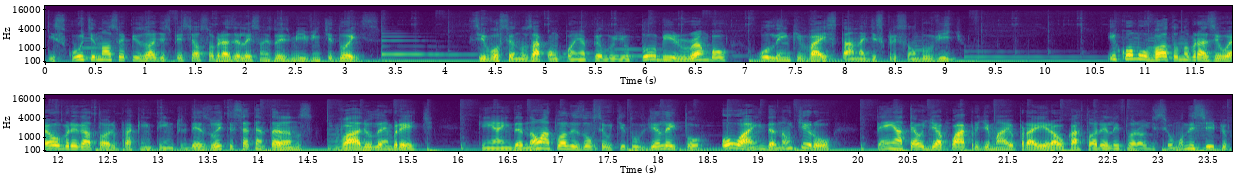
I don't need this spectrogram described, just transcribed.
escute nosso episódio especial sobre as eleições 2022. Se você nos acompanha pelo YouTube Rumble, o link vai estar na descrição do vídeo. E como o voto no Brasil é obrigatório para quem tem entre 18 e 70 anos, vale o lembrete. Quem ainda não atualizou seu título de eleitor ou ainda não tirou, tem até o dia 4 de maio para ir ao cartório eleitoral de seu município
